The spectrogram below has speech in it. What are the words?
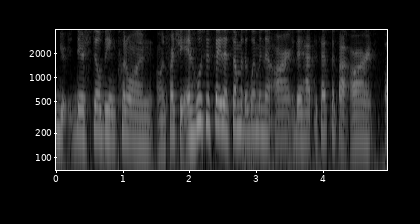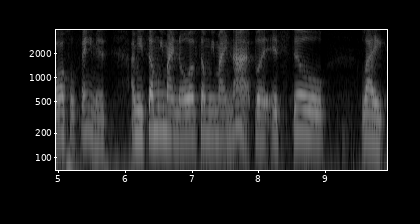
they're still being put on on front street. And who's to say that some of the women that aren't that have to testify aren't also famous? I mean, some we might know of, some we might not, but it's still like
